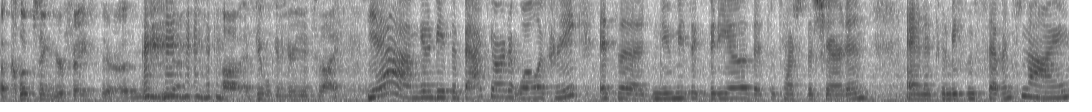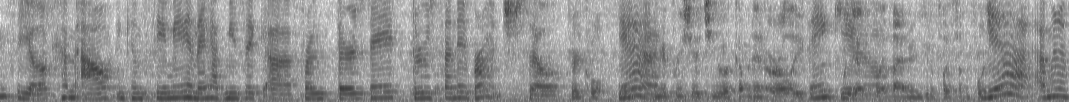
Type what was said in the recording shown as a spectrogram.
eclipsing your face there. I didn't do that. uh, and people can hear you tonight. Yeah, I'm going to be at the backyard at Waller Creek. It's a new music video that's attached to the Sheraton, and it's going to be from 7 to 9. So y'all come out and come see me. And they have music uh, from Thursday through Sunday brunch. So Very cool. Yeah. We appreciate you uh, coming in early. Thank We you. got Flint Niner. You're gonna play something for us. yeah, I'm gonna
